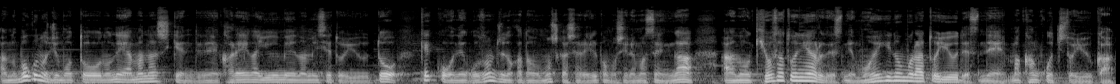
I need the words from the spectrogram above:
あの僕の地元のね山梨県でねカレーが有名な店というと結構ねご存知の方ももしかしたらいるかもしれませんがあの清里にあるですね萌木の村というですね、まあ、観光地というか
